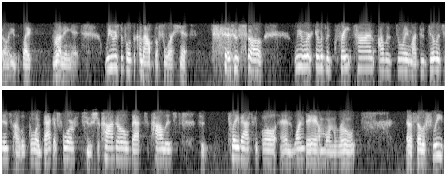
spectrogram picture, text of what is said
so, he was like running it. We were supposed to come out before him, so we were. It was a great time. I was doing my due diligence. I was going back and forth to Chicago, back to college, to play basketball. And one day, I'm on the road, and I fell asleep,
